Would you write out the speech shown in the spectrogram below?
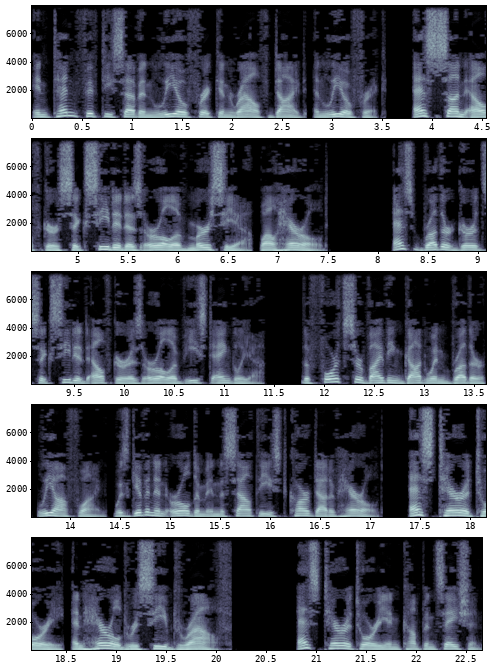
In 1057 Leofric and Ralph died, and Leofric's son Elfgar succeeded as Earl of Mercia, while Harold's brother Gyrth succeeded Elfgar as Earl of East Anglia. The fourth surviving Godwin brother, Leofwine, was given an earldom in the southeast carved out of Harold's territory, and Harold received Ralph's territory in compensation.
